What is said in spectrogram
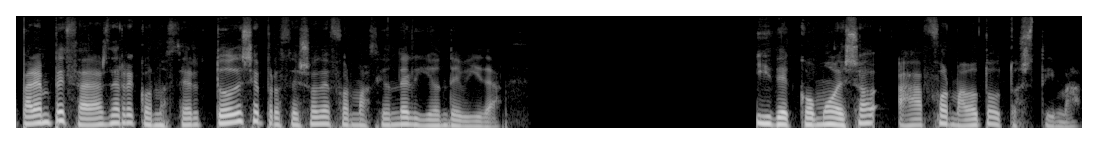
Para empezar, has de reconocer todo ese proceso de formación del guion de vida y de cómo eso ha formado tu autoestima.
